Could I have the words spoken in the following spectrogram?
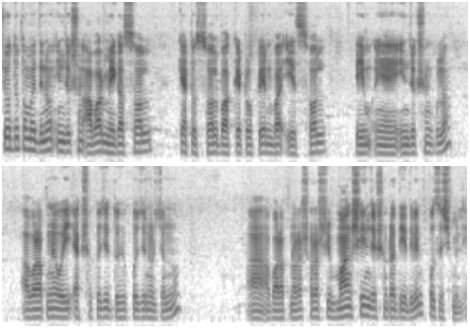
চোদ্দোতম দিনও ইঞ্জেকশন আবার মেগাসল ক্যাটোসল বা ক্যাটোপেন বা এসল এই ইঞ্জেকশনগুলো আবার আপনি ওই একশো কেজি দৈহিক ওজনের জন্য আবার আপনারা সরাসরি মাংসে ইঞ্জেকশনটা দিয়ে দেবেন পঁচিশ মিলি।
